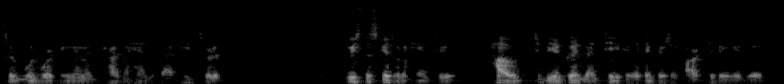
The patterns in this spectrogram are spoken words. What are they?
sort of woodworking and i tried my hand at that he'd sort of greased the skids when it came to how to be a good mentee because i think there's an art to being a good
